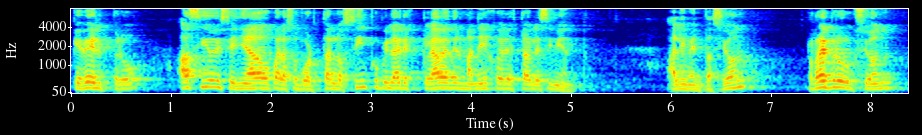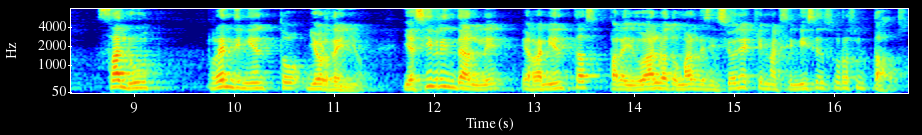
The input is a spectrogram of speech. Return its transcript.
que Delpro ha sido diseñado para soportar los cinco pilares claves del manejo del establecimiento. Alimentación, reproducción, salud, rendimiento y ordeño, y así brindarle herramientas para ayudarlo a tomar decisiones que maximicen sus resultados.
